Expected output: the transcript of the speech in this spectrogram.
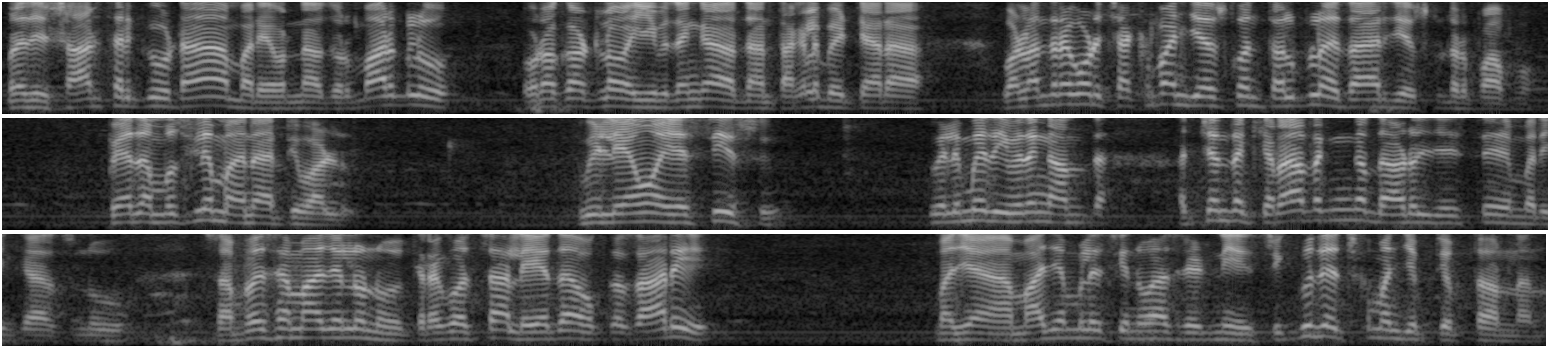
మరి అది షార్ట్ సర్క్యూటా? మరి ఎవరన్నా దుర్మార్గులు ఒరొకట్లో ఈ విధంగా దాన్ని తగలబెట్టారా? వాళ్ళందరూ కూడా చెక్క పని చేసుకొని తలుపులో తయారు చేసుకుంటారు పాపం. పేద ముస్లిం మైనారిటీ వాళ్ళు. వీళ్ళేమో ఎస్సీస్. వీళ్ళ మీద ఈ విధంగా అంత అత్యంత కిరాతకంగా దాడులు చేస్తే మరి ఇంకా అసలు నువ్వు సభ్య సమాజంలో నువ్వు తిరగొచ్చా లేదా? ఒక్కసారి మా మాజీ శ్రీనివాస్ రెడ్డిని సిగ్గు తెచ్చుకోమని చెప్పి చెప్తా ఉన్నాను.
